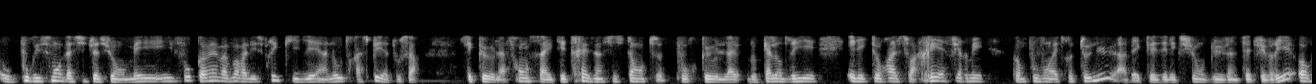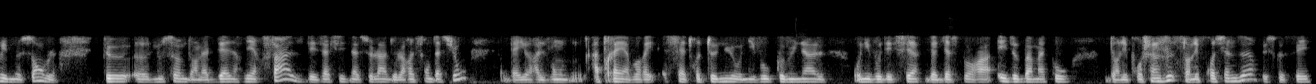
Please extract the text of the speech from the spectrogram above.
au pourrissement de la situation. Mais il faut quand même avoir à l'esprit qu'il y ait un autre aspect à tout ça c'est que la France a été très insistante pour que le calendrier électoral soit réaffirmé comme pouvant être tenu avec les élections du 27 février. Or, il me semble que euh, nous sommes dans la dernière phase des assises nationales de la refondation. D'ailleurs, elles vont, après avoir s'être tenues au niveau communal, au niveau des cercles de la diaspora et de Bamako, dans les prochains jours, dans les prochaines heures, puisque c'est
